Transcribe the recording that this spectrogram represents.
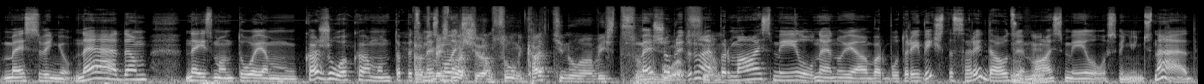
Mēs viņu neēdam, neizmantojam kažokam. Tāpēc Tad mēs nošķiram suni kaķi no vistas. Mēs šobrīd runājam jā. par mājas mīlu. Nē, nu jā, varbūt arī vistas arī daudziem mm -hmm. mājas mīlos. Viņi viņus nēd.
